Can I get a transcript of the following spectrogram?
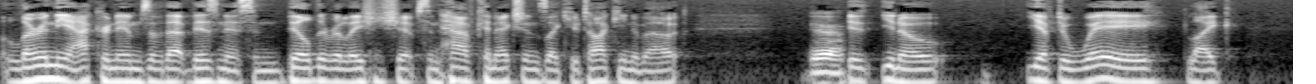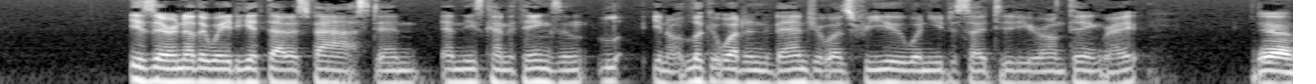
learn the acronyms of that business and build the relationships and have connections like you're talking about Yeah. it, you know you have to weigh like is there another way to get that as fast and and these kind of things and you know look at what an advantage it was for you when you decided to do your own thing right yeah.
